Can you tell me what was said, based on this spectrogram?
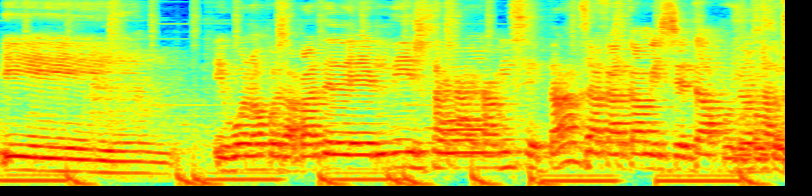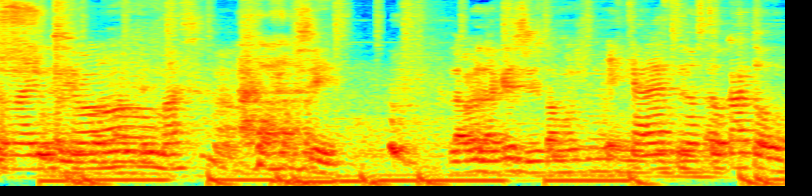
Y, y bueno, pues aparte del disco... Sacar camisetas. Sacar camisetas, por Nos hace una ilusión máxima. Sí, la verdad que sí, estamos muy Es que ahora nos toca todo.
